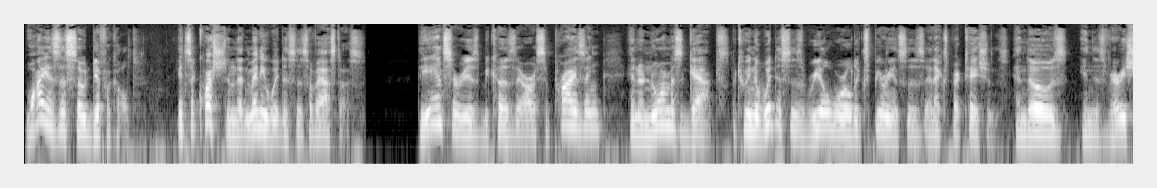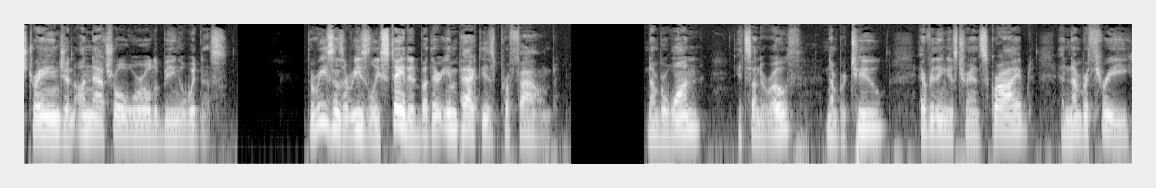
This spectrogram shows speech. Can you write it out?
Why is this so difficult? It's a question that many witnesses have asked us. The answer is because there are surprising and enormous gaps between a witness's real world experiences and expectations and those in this very strange and unnatural world of being a witness. The reasons are easily stated, but their impact is profound. Number one, it's under oath. Number two, everything is transcribed. And number three,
